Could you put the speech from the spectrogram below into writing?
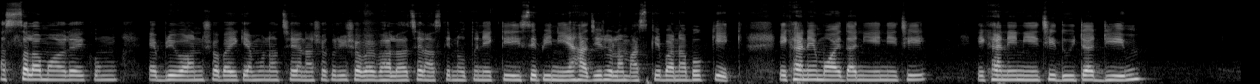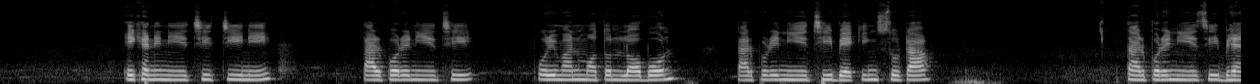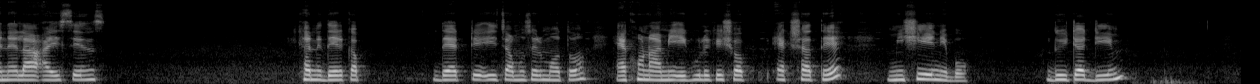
আসসালামু আলাইকুম, এভরিওয়ান, সবাই কেমন আছেন? আশা করি সবাই ভালো আছেন। আজকে নতুন একটি রেসিপি নিয়ে হাজির হলাম। আজকে বানাবো কেক এখানে ময়দা নিয়ে নিয়েছি। এখানে নিয়েছি দুইটা ডিম। এখানে নিয়েছি চিনি। তারপরে নিয়েছি পরিমাণ মতন লবণ। তারপরে নিয়েছি বেকিং সোডা। তারপরে নিয়েছি ভ্যানিলা আইসেন্স। এখানে দেড় কাপ দেড় এই চামচের মতো। এখন আমি এগুলোকে সব একসাথে মিশিয়ে নেব। দুইটা ডিম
